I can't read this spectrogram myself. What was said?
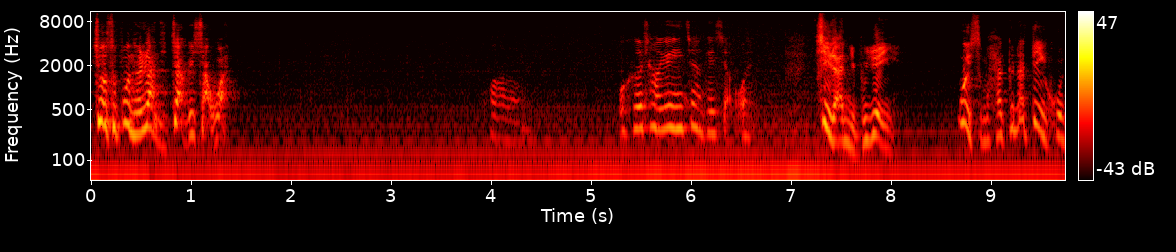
就是不能让你嫁给小万。华龙，我何尝愿意嫁给小万？既然你不愿意，为什么还跟他订婚？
